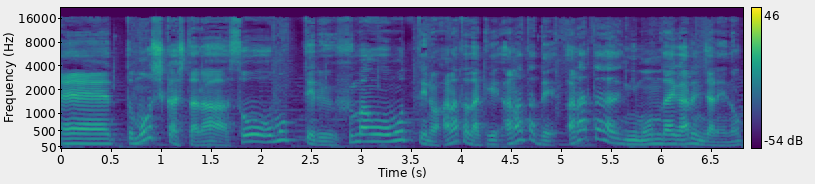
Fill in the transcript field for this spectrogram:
えー、っともしかしたらそう思ってる不満を思ってるのはあなただけあなたであなたに問題があるんじゃねえのっ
